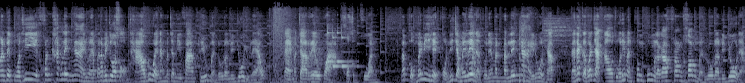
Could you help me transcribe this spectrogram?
มันเป็นตัวที่ค่อนข้างเล่นง่ายด้วยนะ มันเป็นตัว 2 เท้าด้วยนะ มันจะมีความพลิ้วเหมือนโรนัลดินโยอยู่แล้ว แต่มันจะเร็วกว่าพอสมควร แล้วผมไม่มีเหตุผลที่จะไม่เล่นอะ ตัวนี้มันมันเล่นง่ายทุกคนครับ แต่ถ้าเกิดว่าอยากเอาตัวที่มันพุ่งๆแล้วก็คล่องๆเหมือนโรนัลดินโยเนี่ย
